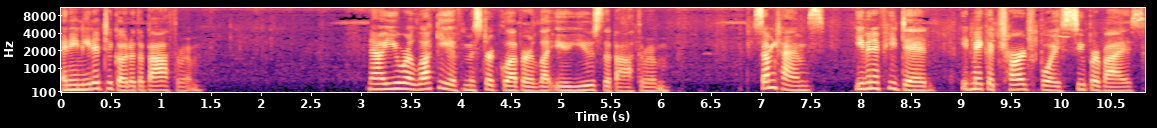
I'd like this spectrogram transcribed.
and he needed to go to the bathroom. Now, you were lucky if Mr. Glover let you use the bathroom. Sometimes, even if he did, he'd make a charge boy supervise,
